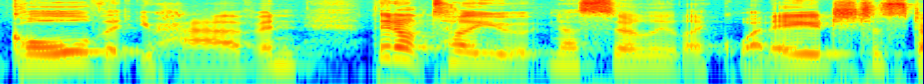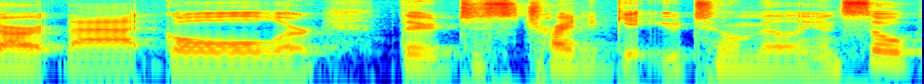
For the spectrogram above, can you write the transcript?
goal that you have, and they don't tell you necessarily like what age to start that goal, or they're just trying to get you to a million. So,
